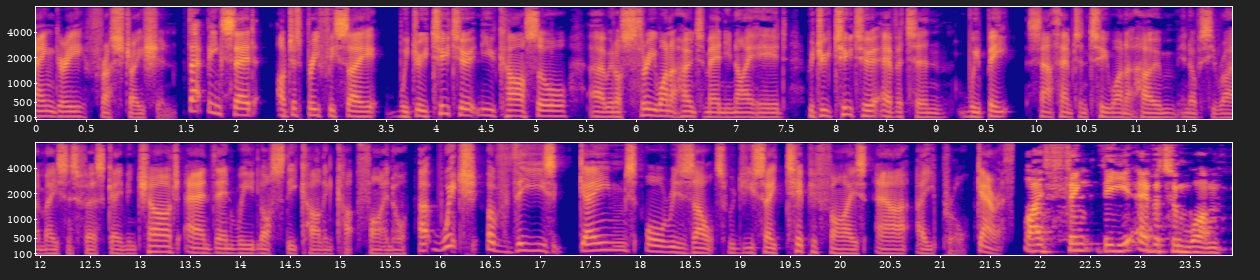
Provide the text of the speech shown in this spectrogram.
angry, frustration. That being said, I'll just briefly say we drew 2 2 at Newcastle. Uh, we lost 3 1 at home to Man United. We drew 2 2 at Everton. We beat Southampton 2 1 at home in obviously Ryan Mason's first game in charge. And then we lost the Carling Cup final. Uh, which of these games or results would you say typifies our April? Gareth. I think the Everton one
